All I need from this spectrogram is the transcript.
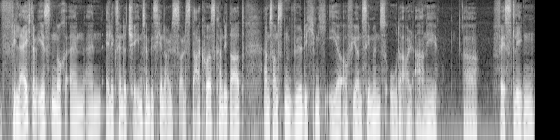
vielleicht am ehesten noch ein, ein Alexander James ein bisschen als, als Dark Horse-Kandidat. Ansonsten würde ich mich eher auf Jörn Simmons oder Al-Ani äh, festlegen.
